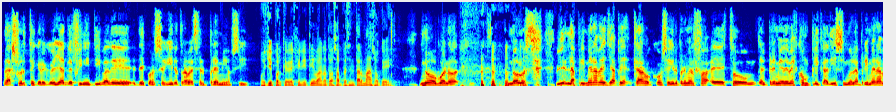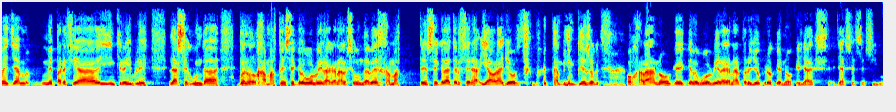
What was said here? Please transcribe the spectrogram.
la suerte, creo que ya es definitiva, de, de, conseguir otra vez el premio, sí. Oye, ¿por qué definitiva? ¿No te vas a presentar más o qué? No, bueno, no lo sé. La primera vez ya, claro, conseguir el premio, esto, el premio de vez es complicadísimo. La primera vez ya me parecía increíble. La segunda, bueno, jamás pensé que lo volviera a ganar la segunda vez, jamás pensé que la tercera y ahora yo también pienso que ojalá, ¿no? Que, que, lo volviera a ganar, pero yo creo que no, que ya es, ya es excesivo.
